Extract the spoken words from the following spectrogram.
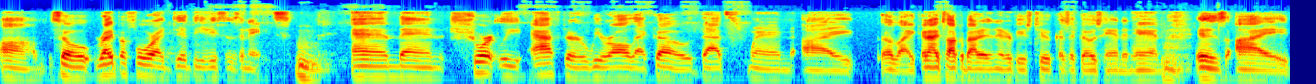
Um, so right before I did the Aces and Eights, And then shortly after we were all let go, that's when I uh, like, and I talk about it in interviews too because it goes hand in hand. Mm. Is I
